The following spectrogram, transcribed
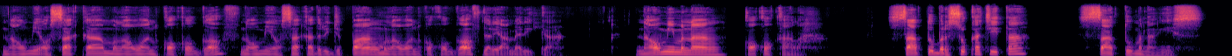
Naomi Osaka melawan Coco Gauff. Naomi Osaka dari Jepang melawan Coco Gauff dari Amerika. Naomi menang, Coco kalah. Satu bersukacita, satu menangis.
